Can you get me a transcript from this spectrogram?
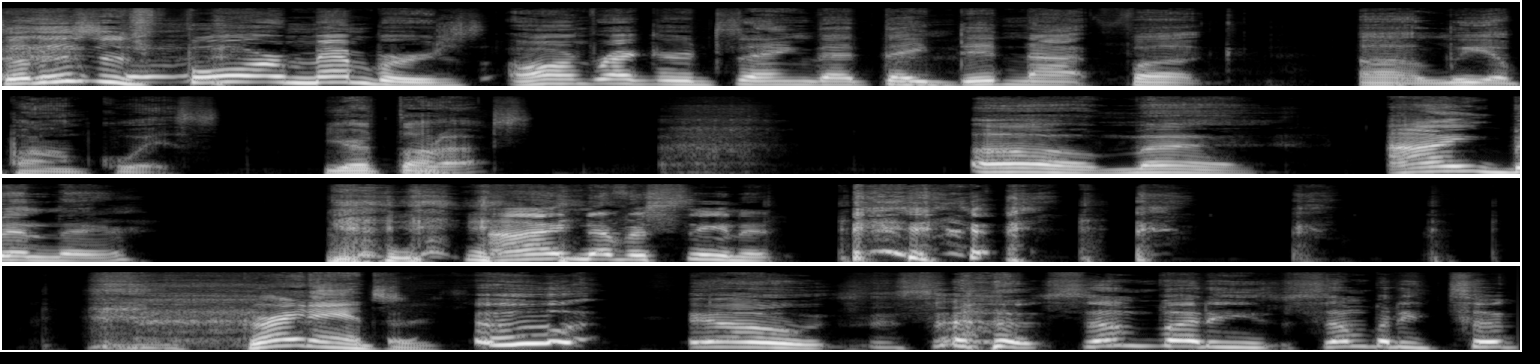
So this is four members on record saying that they did not fuck uh, Leah Palmquist. Your thoughts? oh man, I ain't been there. I ain't never seen it. Great answer. Ooh, yo, so, somebody somebody took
